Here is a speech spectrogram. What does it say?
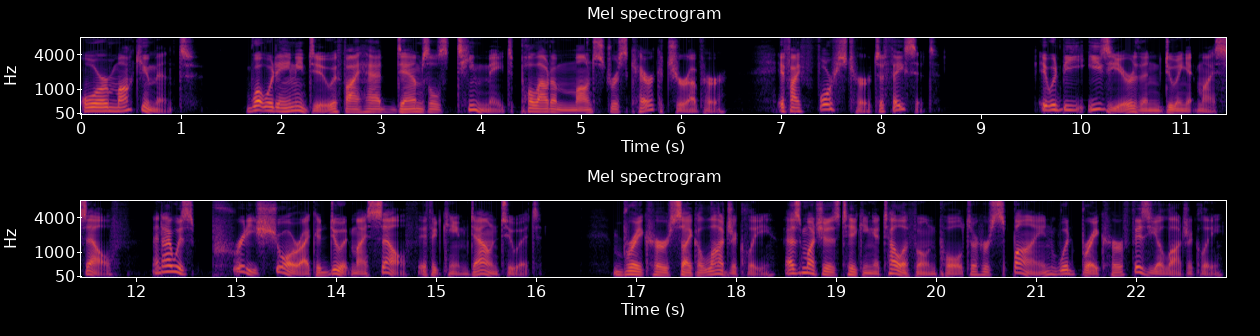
Or Mockument. What would Amy do if I had Damsel's teammate pull out a monstrous caricature of her? If I forced her to face it? It would be easier than doing it myself, and I was pretty sure I could do it myself if it came down to it. Break her psychologically, as much as taking a telephone pole to her spine would break her physiologically.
